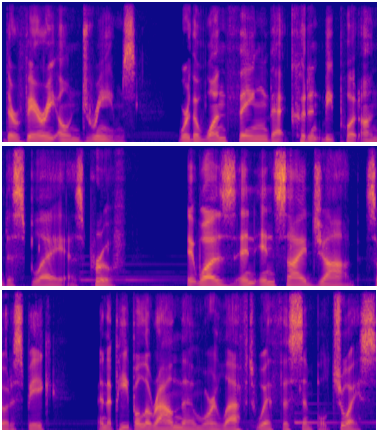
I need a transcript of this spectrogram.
their very own dreams, were the one thing that couldn't be put on display as proof. It was an inside job, so to speak, and the people around them were left with a simple choice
